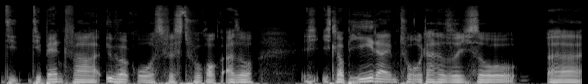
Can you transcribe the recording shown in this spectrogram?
die, die Band war übergroß fürs Turok. Also ich, ich glaube, jeder im Turok dachte sich so, äh,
